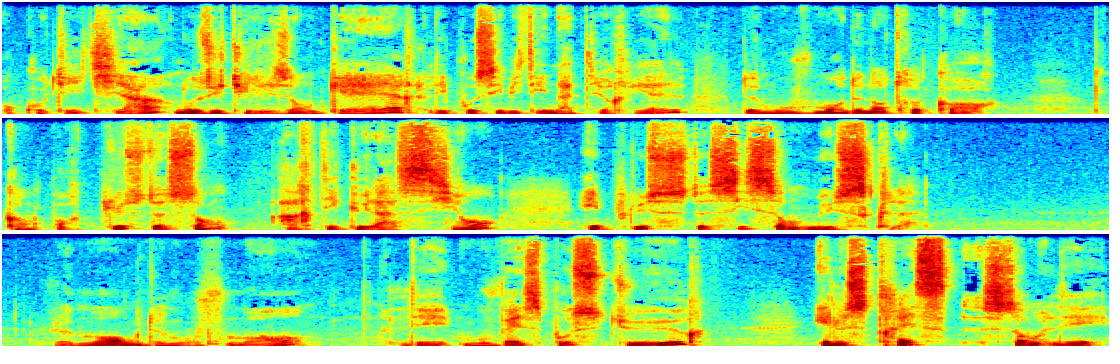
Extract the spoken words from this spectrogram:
Au quotidien, nous utilisons guère les possibilités naturelles de mouvement de notre corps comporte plus de 100 articulations et plus de 600 muscles. Le manque de mouvement, les mauvaises postures et le stress sont les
